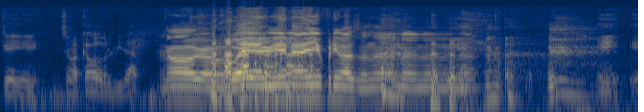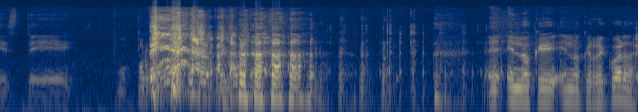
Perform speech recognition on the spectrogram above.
Que se me acaba de olvidar. No, no, güey, bien ahí, primazo. No, no, no, no. no. Eh, este. Por favor, En lo que, en lo que recuerdas.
